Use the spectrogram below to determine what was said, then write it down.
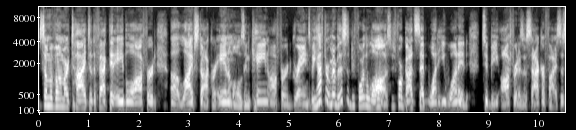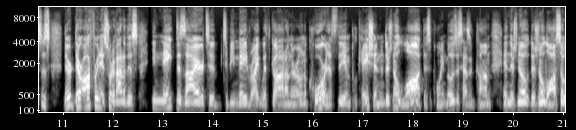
Some of them are tied to the fact that Abel offered uh, livestock or animals and Cain offered grains. But you have to remember, this is before the law. This is before God said what he wanted to be offered as a sacrifice. This is, they're, they're offering it sort of out of this innate desire to, to be made right with God on their own accord. That's the implication. There's no law at this point. Moses hasn't come and there's no, there's no law. So,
